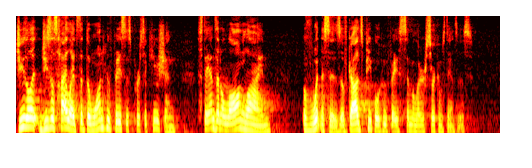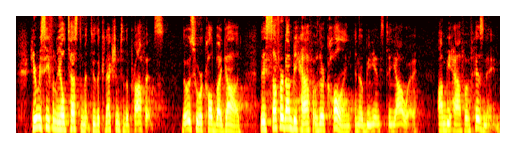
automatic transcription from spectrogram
Jesus highlights that the one who faces persecution stands in a long line of witnesses of God's people who face similar circumstances. Here we see from the Old Testament, through the connection to the prophets, those who were called by God, they suffered on behalf of their calling in obedience to Yahweh, on behalf of his name.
